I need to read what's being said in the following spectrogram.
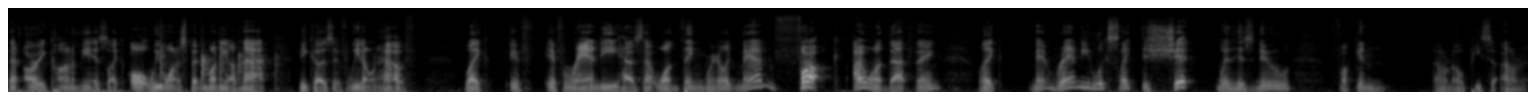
that our economy is like, "Oh, we want to spend money on that because if we don't have like if if Randy has that one thing you're like, "Man, fuck, I want that thing." Like, man, Randy looks like the shit with his new fucking I don't know, piece of I don't know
